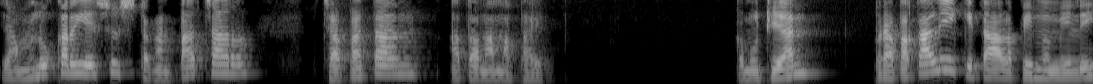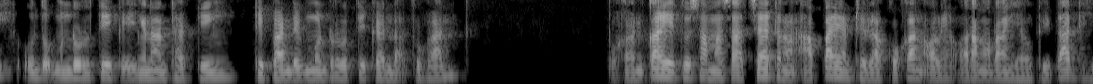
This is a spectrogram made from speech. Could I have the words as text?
yang menukar Yesus dengan pacar, jabatan, atau nama baik. Kemudian, berapa kali kita lebih memilih untuk menuruti keinginan daging dibanding menuruti kehendak Tuhan? Bukankah itu sama saja dengan apa yang dilakukan oleh orang-orang Yahudi tadi?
